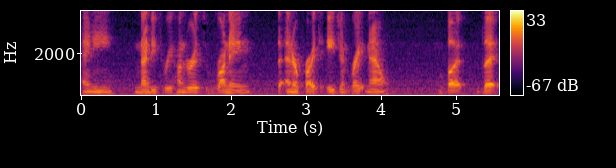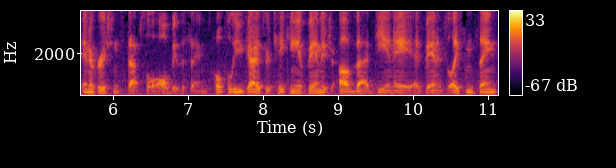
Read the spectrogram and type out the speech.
any 9300s running the enterprise agent right now, but the integration steps will all be the same. Hopefully you guys are taking advantage of that DNA Advantage licensing,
